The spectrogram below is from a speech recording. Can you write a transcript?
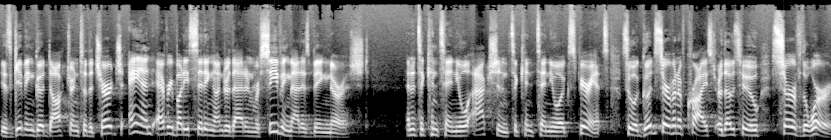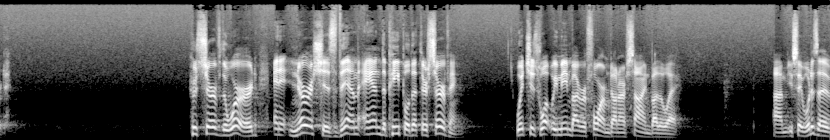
is giving good doctrine to the church, and everybody sitting under that and receiving that is being nourished. And it's a continual action, it's a continual experience. So, a good servant of Christ are those who serve the word. Who serve the word, and it nourishes them and the people that they're serving, which is what we mean by reformed on our sign, by the way. Um, you say, what is a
